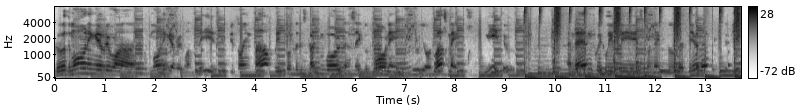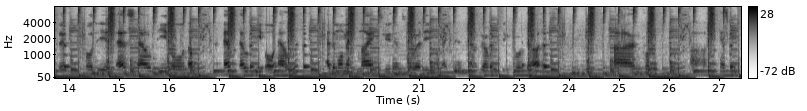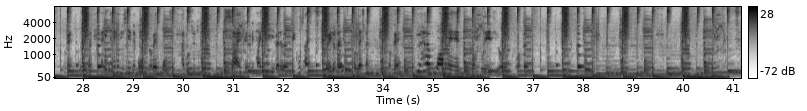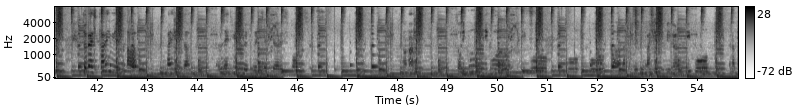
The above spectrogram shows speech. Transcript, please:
Good morning everyone! Good morning everyone! Please, if you join now, please go to the discussion board and say good morning to your classmates. Me too! And then quickly please connect to the Pear Deck. The Pear Deck code is SLPOL. SLPOL. At the moment, 9 students already connected and we are waiting for the others. And for the uh, test screen, okay? You see the box, the red. I want you to put the sign there. It might be better equal sign, greater than, or less than. Okay? You have one minute to complete your response. So guys, time is up. Time is up. Let me quickly check the responses. Uh-huh. So equal, equal, equal, equal, equal, uh, not completely, I uh, equal, not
